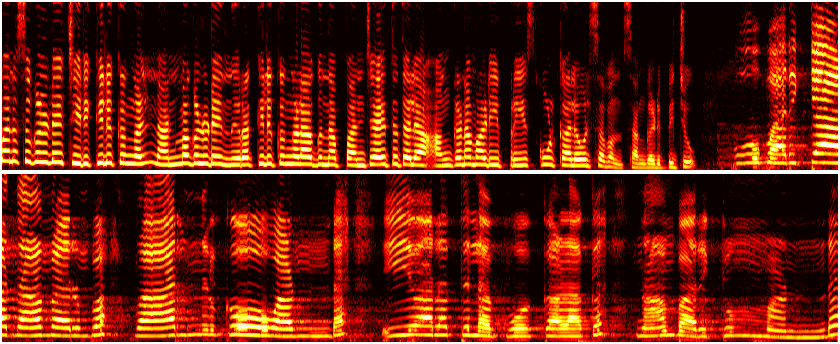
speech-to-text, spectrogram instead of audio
മനസ്സുകളുടെ ചിരിക്കിലുക്കങ്ങൾ നന്മകളുടെ നിറക്കിലുക്കങ്ങളാകുന്ന പഞ്ചായത്ത് തല അങ്കണവാടി പ്രീ സ്കൂൾ കലോത്സവം സംഘടിപ്പിച്ചു. പൂ പറിക്കാൻ ഞാൻ വരുമ്പോ മാറി നിൽക്കൂ വണ്ട് ഈ വരത്തിലെ പൂക്കളൊക്കെ ഞാൻ പറിക്കും മണ്ട്.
